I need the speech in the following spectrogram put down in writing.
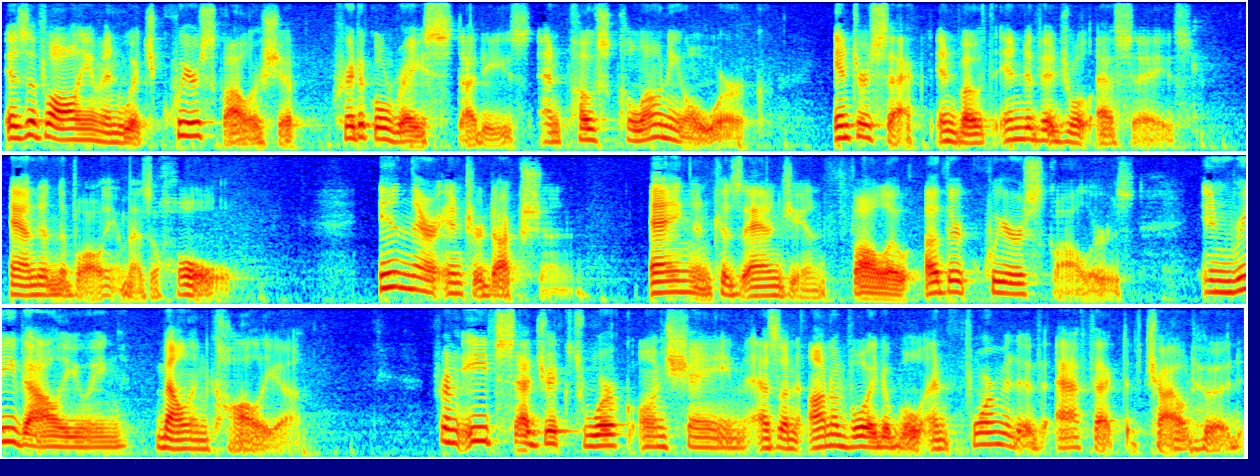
is a volume in which queer scholarship, critical race studies, and post colonial work intersect in both individual essays and in the volume as a whole. In their introduction, Eng and Kazanjian follow other queer scholars in revaluing melancholia from Eve Sedgwick's work on shame as an unavoidable and formative affect of childhood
